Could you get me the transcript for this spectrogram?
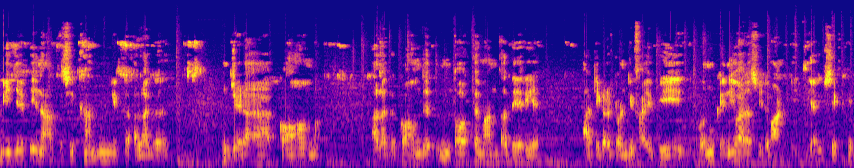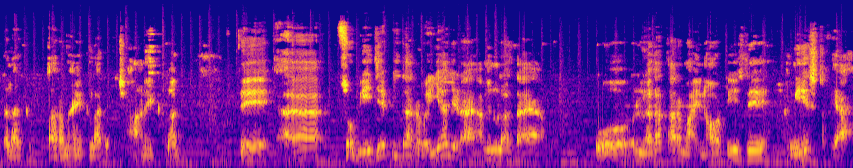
ਬੀਜੇਪੀ ਨਾ ਤਾਂ ਸਿੱਖਾਂ ਨੂੰ ਇੱਕ ਅਲੱਗ ਜਿਹੜਾ ਕੌਮ, ਅਲੱਗ ਕੌਮ ਦੇ ਤੌਰ ਤੇ ਮਾਨਤਾ ਦੇ ਰਹੀ ਹੈ ਆਰਟੀਕਲ 25 ਬੀ ਉਹਨੂੰ ਕਿੰਨੀ ਵਾਰ ਅਸੀਂ ਡਿਮਾਂਡ ਕੀਤੀ ਹੈ ਸਿੱਖ ਇੱਕ ਅਲੱਗ ਧਰਮ ਹੈ ਇੱਕ ਅਲੱਗ ਪਛਾਣ ਹੈ ਇੱਕ ਅਲੱਗ। ਤੇ ਅਹ, ਸੋ ਬੀਜੇਪੀ ਦਾ ਰਵਈਆ ਜਿਹੜਾ ਹੈ ਮੈਨੂੰ ਲੱਗਦਾ ਹੈ ਉਹ ਲਗਾਤਾਰ ਮਾਈਨੋਰਟੀਜ਼ ਦੇ ਅਗੇਂਸਟ ਰਿਹਾ ਹੈ।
